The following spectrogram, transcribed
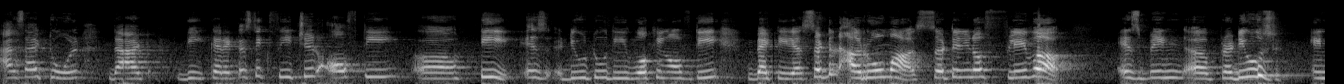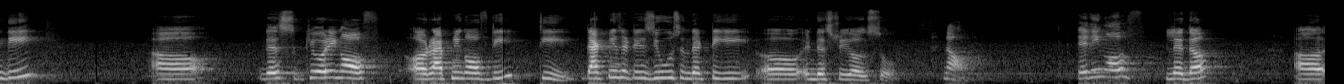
as I told that the characteristic feature of the uh, tea is due to the working of the bacteria. Certain aromas, certain you know flavor is being uh, produced in the uh, this curing of or wrapping of the tea. That means it is used in the tea uh, industry also. Now, tanning of leather uh,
